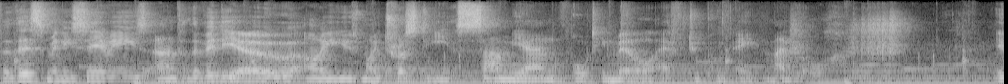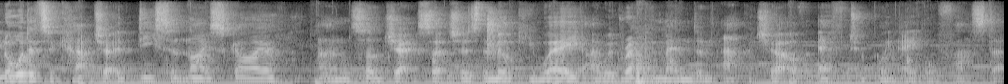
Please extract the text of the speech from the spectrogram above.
For this mini-series and for the video, I use my trusty Samyang 14mm f2.8 manual. In order to capture a decent night sky and subjects such as the Milky Way, I would recommend an aperture of f2.8 or faster.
